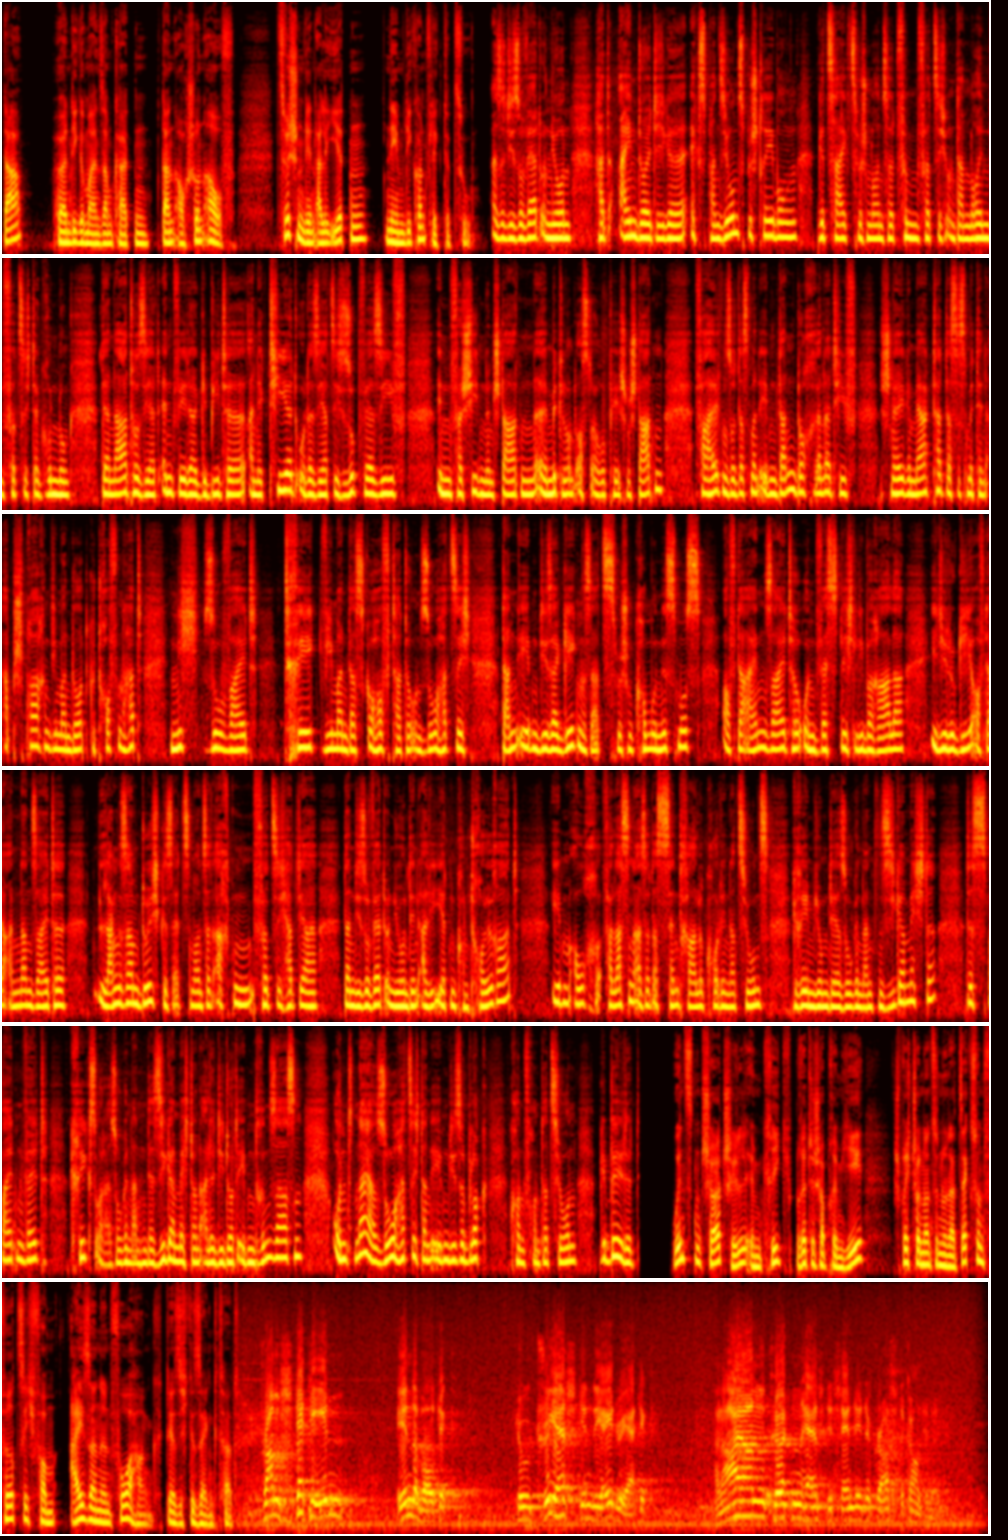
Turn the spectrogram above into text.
Da hören die Gemeinsamkeiten dann auch schon auf. Zwischen den Alliierten nehmen die Konflikte zu. Also die Sowjetunion hat eindeutige Expansionsbestrebungen gezeigt zwischen 1945 und dann 49 der Gründung der NATO. Sie hat entweder Gebiete annektiert oder sie hat sich subversiv in verschiedenen Staaten, äh, mittel- und osteuropäischen Staaten verhalten, so dass man eben dann doch relativ schnell gemerkt hat, dass es mit den Absprachen, die man dort getroffen hat, nicht so weit trägt, wie man das gehofft hatte. Und so hat sich dann eben dieser Gegensatz zwischen Kommunismus auf der einen Seite und westlich-liberaler Ideologie auf der anderen Seite langsam durchgesetzt. 1948 hat ja dann die Sowjetunion den Alliierten Kontrollrat eben auch verlassen, also das zentrale Koordinationsgremium der sogenannten Siegermächte des Zweiten Weltkriegs oder sogenannten der Siegermächte und alle, die dort eben drin saßen. Und naja, so hat sich dann eben diese Blockkonfrontation gebildet. Winston Churchill im Krieg britischer Premier spricht schon 1946 vom eisernen Vorhang, der sich gesenkt hat. From Stettin in the Baltic to Trieste in the Adriatic, an iron curtain has descended across the continent.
